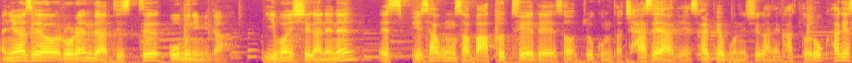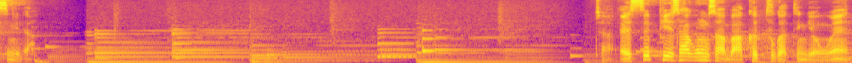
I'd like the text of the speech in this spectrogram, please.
안녕하세요. 로랜드 아티스트 오븐입니다. 이번 시간에는 SP404 마크2에 대해서 조금 더 자세하게 살펴보는 시간을 갖도록 하겠습니다. 자, SP404 마크2 같은 경우엔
